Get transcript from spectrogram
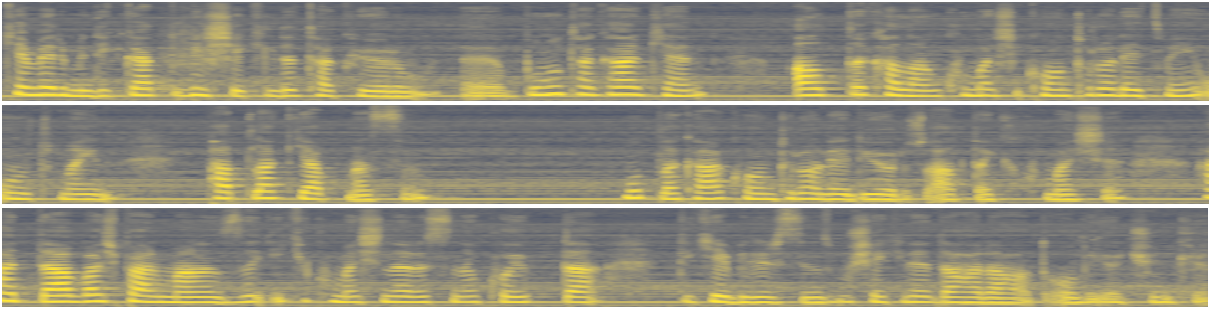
Kemerimi dikkatli bir şekilde takıyorum. Ee, Bunu takarken altta kalan kumaşı kontrol etmeyi unutmayın. Patlak yapmasın. Mutlaka kontrol ediyoruz alttaki kumaşı. Hatta baş parmağınızı iki kumaşın arasına koyup da dikebilirsiniz. Bu şekilde daha rahat oluyor çünkü.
